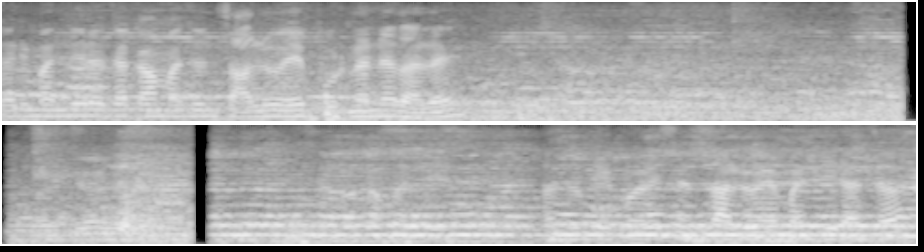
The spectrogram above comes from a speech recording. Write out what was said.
तरी मंदिराचं काम अजून चालू आहे पूर्ण नाही झालंय. अजून डेकोरेशन चालू आहे मंदिराचं.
